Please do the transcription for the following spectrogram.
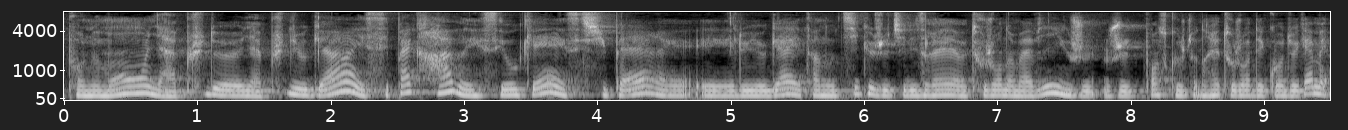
pour le moment, il y a plus de, il y a plus de yoga et c'est pas grave et c'est ok et c'est super et, le yoga est un outil que j'utiliserai euh, toujours dans ma vie. Je, je, pense que je donnerai toujours des cours de yoga, mais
